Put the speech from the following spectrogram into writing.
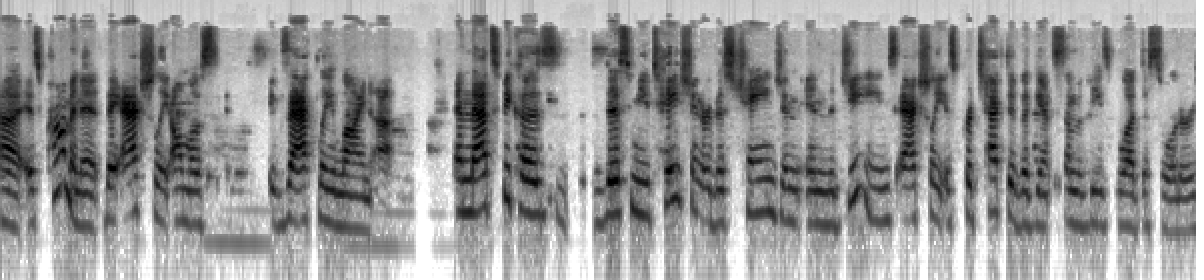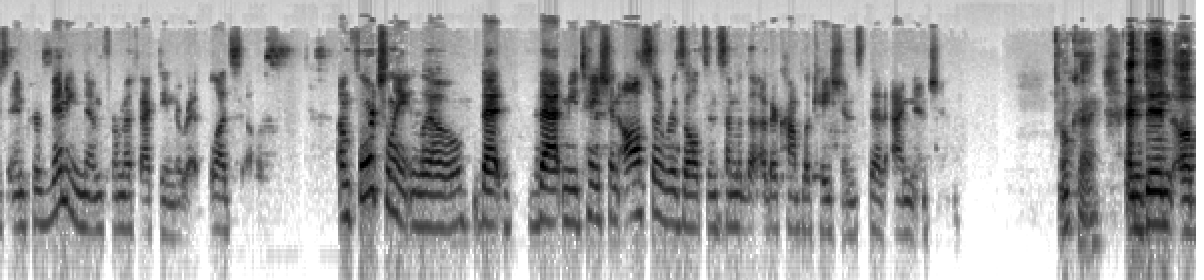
uh, is prominent, they actually almost exactly line up. And that's because this mutation or this change in, in the genes actually is protective against some of these blood disorders and preventing them from affecting the red blood cells. Unfortunately, though, that, that mutation also results in some of the other complications that I mentioned. Okay. And then uh,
